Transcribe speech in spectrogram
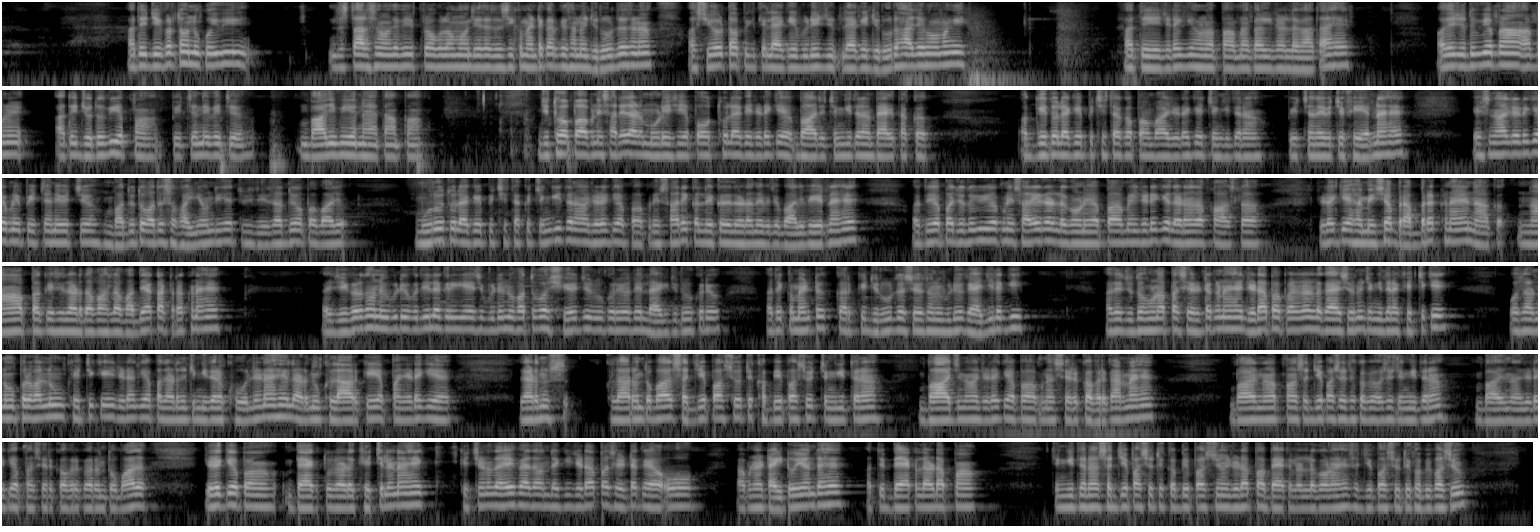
ਅਤੇ ਜੇਕਰ ਤੁਹਾਨੂੰ ਕੋਈ ਵੀ ਦਸਤਾਰ ਸਿਉਣ ਦੇ ਵਿੱਚ ਪ੍ਰੋਬਲਮ ਆਉਂਦੀ ਹੈ ਤਾਂ ਤੁਸੀਂ ਕਮੈਂਟ ਕਰਕੇ ਸਾਨੂੰ ਜ਼ਰੂਰ ਦੱਸਣਾ, ਅਸੀਂ ਉਹ ਟੌਪਿਕ ਤੇ ਲੈ ਕੇ ਵੀਡੀਓ ਲੈ ਕੇ ਜ਼ਰੂਰ ਹਾਜ਼ਰ ਹੋਵਾਂਗੇ। ਅਤੇ ਜਿਹੜਾ ਕਿ ਹੁਣ ਆਪਾਂ ਆਪਣਾ ਕੈਲਕੂਲੇਟਰ ਲਗਾਤਾ ਹੈ ਅਤੇ ਜਦੋਂ ਵੀ ਆਪਾਂ ਆਪਣੇ ਅਤੇ ਜਦੋਂ ਵੀ ਆਪਾਂ ਪੇਚਾਂ ਦੇ ਵਿੱਚ ਬਾਜ ਫੇਰਨਾ ਹੈ ਤਾਂ ਆਪਾਂ ਜਿੱਥੋਂ ਆਪਾਂ ਆਪਣੇ ਸਾਰੇ ਲੜ ਮੋੜੇ ਸੀ, ਆਪਾਂ ਉੱਥੋਂ ਲੈ ਕੇ ਜਿਹੜੇ ਕਿ ਬਾਜ ਚੰਗੀ ਤਰ੍ਹਾਂ ਬੈਗ ਤੱਕ, ਅੱਗੇ ਤੋਂ ਲੈ ਕੇ ਪਿੱਛੇ ਤੱਕ ਆਪਾਂ ਬਾਜ ਜਿਹੜਾ ਕਿ ਚੰਗੀ ਤਰ੍ਹਾਂ ਪੇਚਾਂ ਦੇ ਵਿੱਚ ਫੇਰਨਾ ਹੈ। ਇਸ ਨਾਲ ਜਿਹੜੇ ਕਿ ਆਪਣੇ ਪੇਚਾਂ ਦੇ ਵਿੱਚ ਵੱਧ ਤੋਂ ਵੱਧ ਸਫ਼ਾਈ ਆਉਂਦੀ ਹੈ। ਤੁਸੀਂ ਦੇਖ ਸਕਦੇ ਹੋ ਆਪਾਂ ਬਾਜ ਮੂਹਰੋਂ ਤੋਂ ਲੈ ਕੇ ਪਿੱਛੇ ਤੱਕ ਚੰਗੀ ਤਰ੍ਹਾਂ ਜਿਹੜਾ ਕਿ ਆਪਾਂ ਆਪਣੇ ਸਾਰੇ ਕੱਲੇ ਕੱਲੇ ਲੜਾਂ ਦੇ ਵਿੱਚ ਬਾਜ ਫੇਰਨਾ ਹੈ। ਅਤੇ ਆਪਾਂ ਜਦੋਂ ਵੀ ਆਪਣੇ ਸਾਰੇ ਲੜ ਲਗਾਉਣੇ ਆਪਾਂ ਆਪਣੇ ਜਿਹੜੇ ਕਿ ਲੜਾਂ ਦਾ ਫਾਸਲਾ, ਜਿਹੜਾ ਕਿ ਹਮੇਸ਼ਾ ਬਰਾਬਰ ਰੱਖਣਾ ਹੈ, ਨਾ ਨਾ ਆਪਾਂ ਕਿਸੇ ਲੜ ਦਾ ਫਾਸਲਾ ਵੱਧ ਜਾਂ ਘੱਟ ਰੱਖਣਾ ਹੈ। ਜੇਕਰ ਤੁਹਾਨੂੰ ਵੀਡੀਓ ਵਧੀਆ ਲੱਗ ਰਹੀ ਹੈ, ਇਸ ਵੀਡੀਓ ਨੂੰ ਵੱਧ ਤੋਂ ਵੱਧ ਸ਼ੇਅਰ ਜ਼ਰੂਰ ਕਰਿਓ ਤੇ ਲਾਈਕ ਜ਼ਰੂਰ ਕਰਿਓ ਅਤੇ ਕਮੈਂਟ ਕਰਕੇ ਜ਼ਰੂਰ ਦੱਸਿਓ ਤੁਹਾਨੂੰ ਵੀਡੀਓ ਕਿਹੋ ਜਿਹੀ ਲੱਗੀ। ਅਤੇ ਜਦੋਂ ਹੁਣ ਆਪਾਂ ਸਿਰ ਟਕਣਾ ਹੈ, ਜਿਹੜਾ ਆਪਾਂ ਪਹਿਲਾਂ ਲਗਾਇਆ ਸੀ ਉਹਨੂੰ ਚੰਗੀ ਤਰ੍ਹਾਂ ਖਿੱਚ ਕੇ, ਉਹ ਲੜ ਨੂੰ ਉੱਪਰ ਵੱਲ ਨੂੰ ਖਿੱਚ ਕੇ ਜਿਹੜਾ ਕਿ ਆਪਾਂ ਲੜ ਨੂੰ ਚੰਗੀ ਤਰ੍ਹਾਂ ਖੋਲ ਲੈਣਾ ਹੈ, ਲੜ ਨੂੰ ਖਿਲਾਰ ਕੇ ਆਪਾਂ ਜਿਹੜਾ ਕਿ ਹੈ, ਲੜ ਨੂੰ ਖਿਲਾਰਨ ਤੋਂ ਬਾਅਦ ਸੱਜੇ ਪਾਸਿਓ ਅਤੇ ਖੱਬੇ ਪਾਸਿਓ ਚੰਗੀ ਤਰ੍ਹਾਂ ਬਾਜ ਨਾਲ ਜਿਹੜਾ ਕਿ ਆਪਾਂ ਆਪਣਾ ਸਿਰ ਕਵਰ ਕਰਨਾ ਹੈ। ਬਾਜ ਨਾਲ ਆਪਾਂ ਸੱਜੇ ਪਾਸੇ ਤੇ ਖੱਬੇ ਪਾਸੇ ਚੰਗੀ ਤਰ੍ਹਾਂ ਬਾਜ ਨਾਲ ਜਿਹੜਾ ਕਿ ਆਪਾਂ ਸਿਰ ਕਵਰ ਕਰਨ ਤੋਂ ਬਾਅਦ ਜਿਹੜਾ ਕਿ ਆਪਾਂ ਬੈਕ ਤੋਂ ਲੜ ਖਿੱਚ ਲੈਣਾ ਹੈ। ਖਿੱਚਣ ਦਾ ਇਹ ਫਾਇਦਾ ਹੁੰਦਾ ਕਿ ਜਿਹੜਾ ਆਪਾਂ ਸਿਰ ਢਕਿਆ, ਉਹ ਆਪਣਾ ਟਾਈਟ ਹੋ ਜਾਂਦਾ ਹੈ ਅਤੇ ਬੈਕ ਲੜ ਆਪਾਂ ਚੰਗੀ ਤਰ੍ਹਾਂ ਸੱਜੇ ਪਾਸੇ ਤੇ ਖੱਬੇ ਪਾਸਿਓਂ ਜਿਹੜਾ ਆਪਾਂ ਬੈਕ ਲੜ ਲਗਾਉਣਾ ਹੈ, ਸੱਜੇ ਪਾਸਿਓਂ ਤੇ ਖੱਬੇ ਪਾਸਿਓਂ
